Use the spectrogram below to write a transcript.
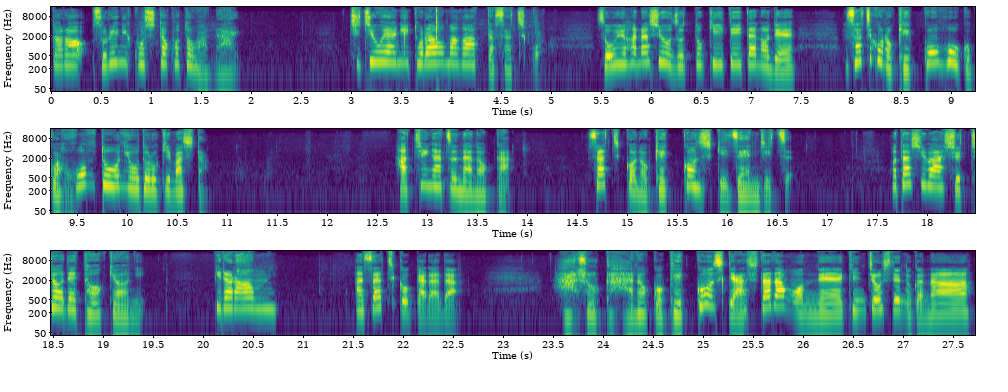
たらそれに越したことはない。父親にトラウマがあった幸子。そういう話をずっと聞いていたので幸子の結婚報告は本当に驚きました。8月7日。幸子の結婚式前日。私は出張で東京に。ピロロン。あ幸子からだ。あそうか。あの子結婚式明日だもんね。緊張してんのかな。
